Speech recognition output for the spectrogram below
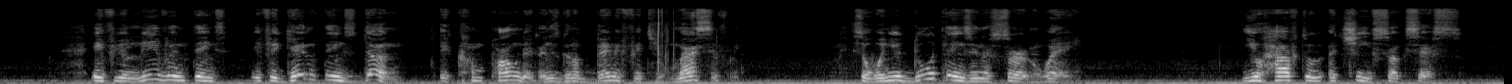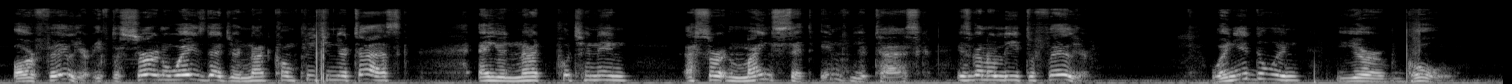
If you're leaving things, if you're getting things done, it compounded and it's going to benefit you massively. So when you do things in a certain way, you have to achieve success or failure. If the certain ways that you're not completing your task and you're not putting in a certain mindset in your task, is going to lead to failure. When you're doing your goal,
